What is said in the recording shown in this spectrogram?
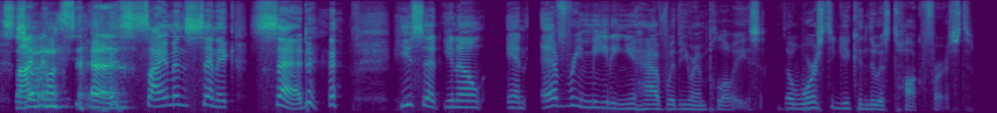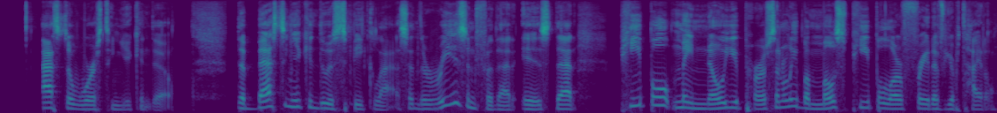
So, Simon uh, says, Simon Sinek said, he said, you know, in every meeting you have with your employees, the worst thing you can do is talk first. That's the worst thing you can do. The best thing you can do is speak last. And the reason for that is that people may know you personally, but most people are afraid of your title.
